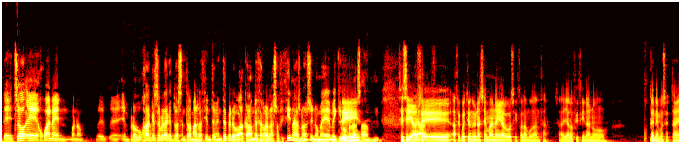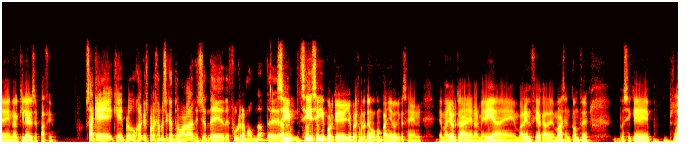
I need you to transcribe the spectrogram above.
De hecho, eh, Juan, en, bueno, eh, eh, en Produja, que es verdad que tú has entrado más recientemente, pero acaban de cerrar las oficinas, ¿no? Si no me, equivoco. Sí, sí, hace, hace cuestión de una semana y algo se hizo la mudanza. O sea, ya la oficina no tenemos, está en alquiler ese espacio. O sea, que, que que es por ejemplo, sí que tomado la decisión de, full remote, ¿no? sí, sí, sí, porque yo, por ejemplo, tengo compañeros, yo que sé, en, en Mallorca, en Almería, en Valencia, cada vez más. Entonces, pues sí que, pues,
